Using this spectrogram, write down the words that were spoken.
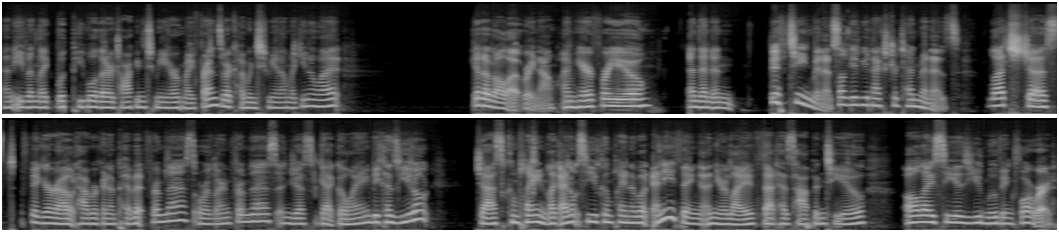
And even like with people that are talking to me or my friends are coming to me, and I'm like, you know what? Get it all out right now. I'm here for you. And then in 15 minutes, I'll give you an extra 10 minutes. Let's just figure out how we're going to pivot from this or learn from this and just get going because you don't just complain. Like, I don't see you complain about anything in your life that has happened to you. All I see is you moving forward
